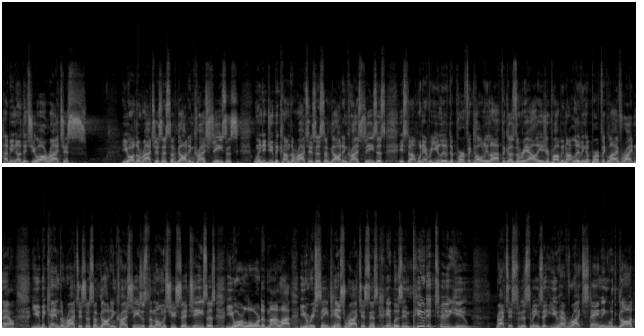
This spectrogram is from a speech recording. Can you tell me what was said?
How many know that you are righteous? You are the righteousness of God in Christ Jesus. When did you become the righteousness of God in Christ Jesus? It's not whenever you lived a perfect, holy life, because the reality is you're probably not living a perfect life right now. You became the righteousness of God in Christ Jesus the moment you said, Jesus, you are Lord of my life. You received His righteousness, it was imputed to you. Righteousness means that you have right standing with God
